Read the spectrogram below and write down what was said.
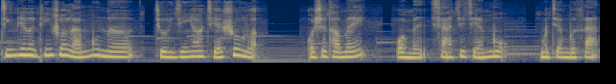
今天的听说栏目呢，就已经要结束了。我是草莓，我们下期节目不见不散。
